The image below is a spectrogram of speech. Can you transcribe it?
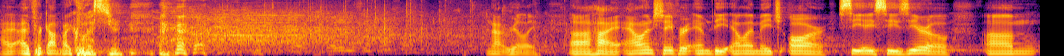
I, I forgot my question. Not really. Uh, hi, Alan Schaefer, MD, LMHR, CAC0, um,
